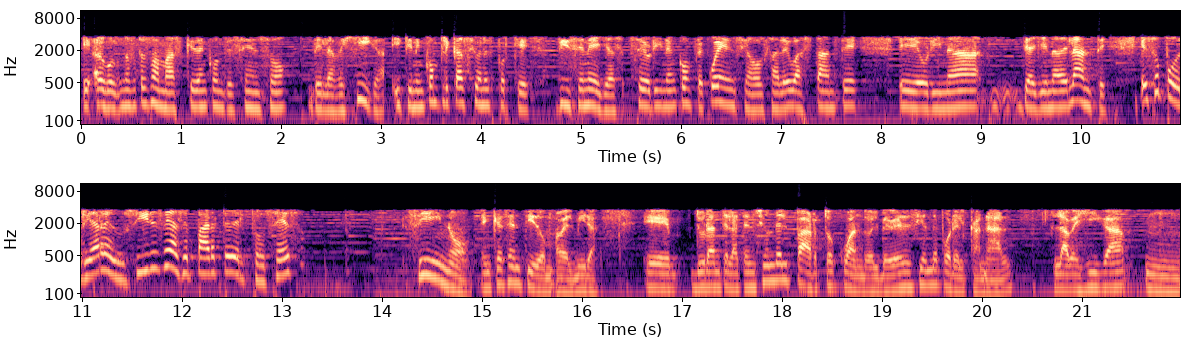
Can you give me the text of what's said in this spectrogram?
Eh, algunas otras mamás quedan con descenso de la vejiga y tienen complicaciones porque, dicen ellas, se orinan con frecuencia o sale bastante eh, orina de allí en adelante. ¿Eso podría reducirse? ¿Hace parte del proceso? Sí y no. ¿En qué sentido, Mabel? Mira, eh, durante la atención del parto, cuando el bebé desciende por el canal, la vejiga, mm,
